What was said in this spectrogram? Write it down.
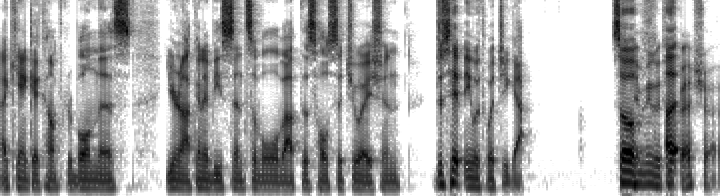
I can't get comfortable in this. You're not going to be sensible about this whole situation. Just hit me with what you got. So Hit me with uh, best shot.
